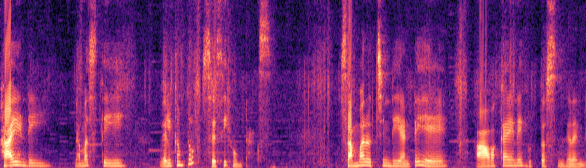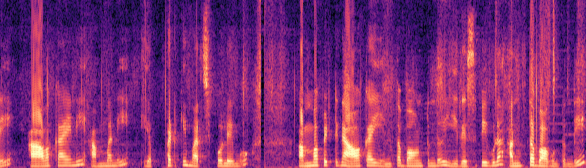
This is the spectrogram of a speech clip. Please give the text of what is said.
హాయ్ అండి. నమస్తే. Welcome to Shashi home talks. Summer వచ్చింది అంటే ఆవకాయనే గుర్తొస్తుంది కదండి. ఆవకాయని అమ్మని ఎప్పటికీ మర్చిపోలేము. అమ్మ పెట్టిన ఆవకాయ ఎంత బాగుంటుందో ఈ రెసిపీ కూడా అంత బాగుంటుంది.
